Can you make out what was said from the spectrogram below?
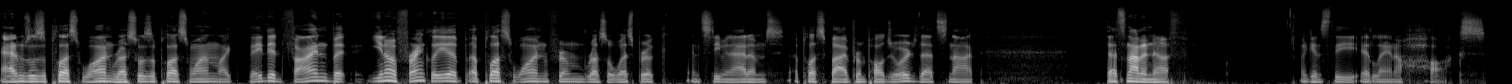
Adams was a plus one. Russ was a plus one. Like they did fine, but you know, frankly, a, a plus one from Russell Westbrook and Steven Adams, a plus five from Paul George. That's not. That's not enough against the Atlanta Hawks.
